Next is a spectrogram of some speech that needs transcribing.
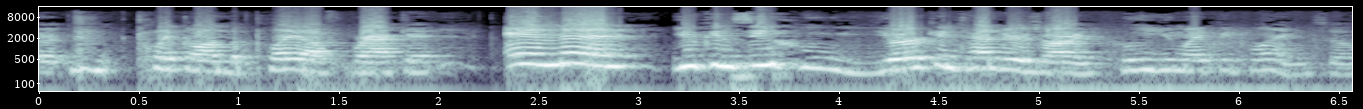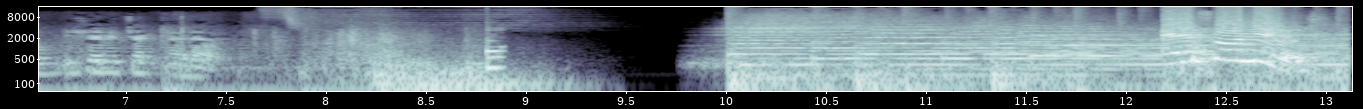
or er, click on the playoff bracket, and then you can see who your contenders are and who you might be playing. So be sure to check that out. NFL news.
